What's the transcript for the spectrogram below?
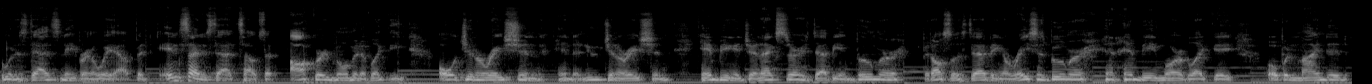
with his dad's neighbor on the way out. But inside his dad's house, that awkward moment of like the old generation and the new generation, him being a Gen Xer, his dad being boomer, but also his dad being a racist boomer, and him being more of like a open-minded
